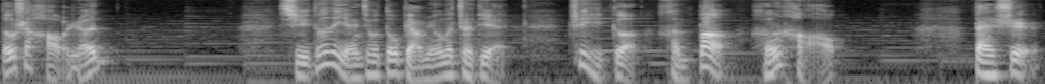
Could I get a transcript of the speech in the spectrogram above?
都是好人。许多的研究都表明了这点，这个很棒很好。但是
